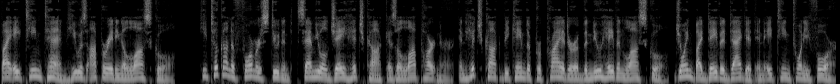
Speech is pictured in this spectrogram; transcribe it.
By 1810 he was operating a law school. He took on a former student, Samuel J. Hitchcock as a law partner, and Hitchcock became the proprietor of the New Haven Law School, joined by David Daggett in 1824.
